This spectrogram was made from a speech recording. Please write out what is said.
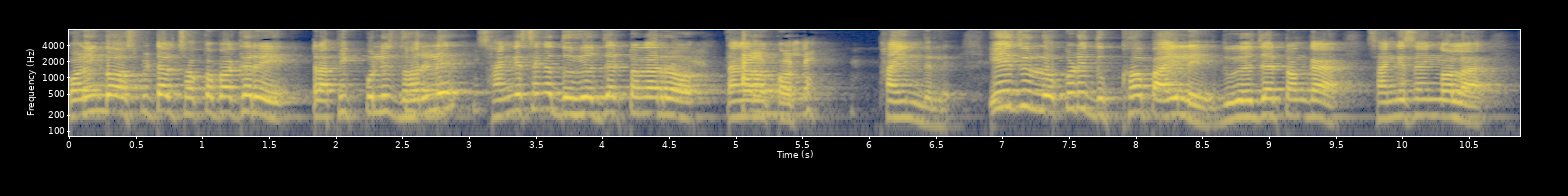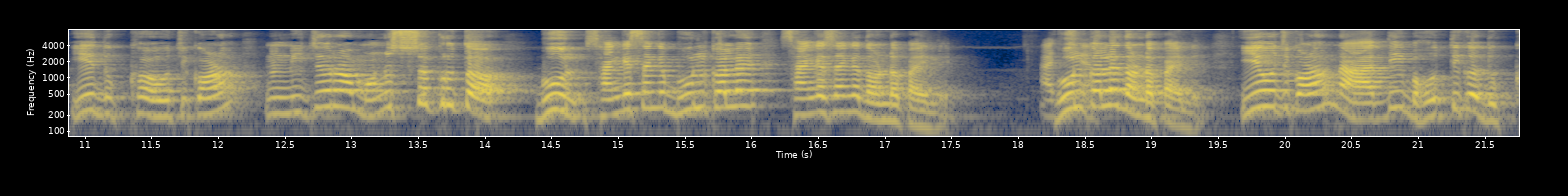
কলিঙ্গ হসপিটাল ছক পাখে ট্রাফিক পুলিশ ধরলে সাংে সাংে দুই হাজার টাকার তাঁর ফাইন দেলে এই যে লোকটি দুঃখ পাইলে দুই হাজার টঙ্কা সাংে সাংে গলা ইয়ে দুঃখ হচ্ছে কোণ নিজের মনুষ্যকৃত ভুল সাংে সাংে ভুল কলে সাংে সাংে দণ্ড পাইলে ভুল কলে দণ্ড পাইলে ইয়ে হচ্ছে কোণ না আদি ভৌতিক দুঃখ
